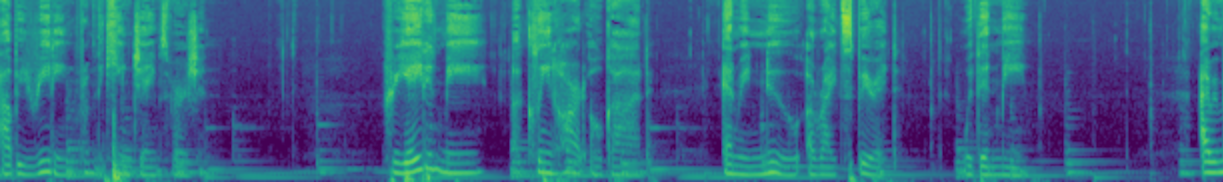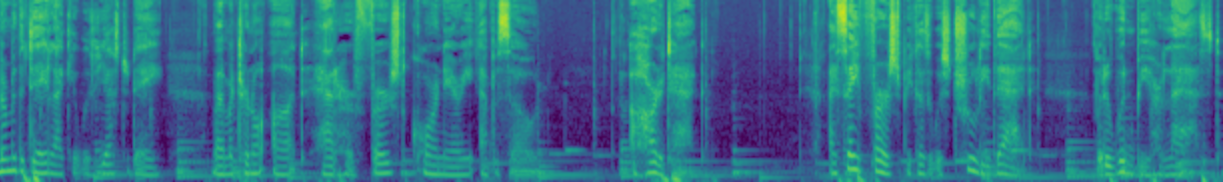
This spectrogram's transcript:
I'll be reading from the King James Version. Create in me a clean heart, O God, and renew a right spirit within me. I remember the day like it was yesterday. My maternal aunt had her first coronary episode, a heart attack. I say first because it was truly that, but it wouldn't be her last.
